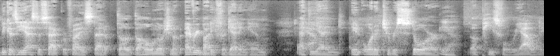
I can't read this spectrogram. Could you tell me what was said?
because he has to sacrifice that, the, the whole notion of everybody forgetting him at the end in order to restore Yeah. a peaceful reality.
